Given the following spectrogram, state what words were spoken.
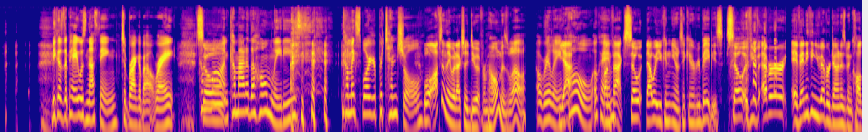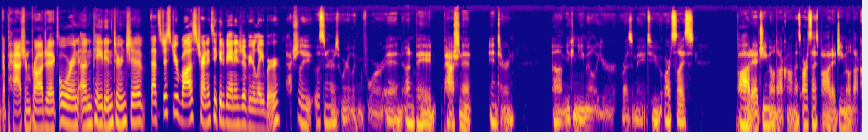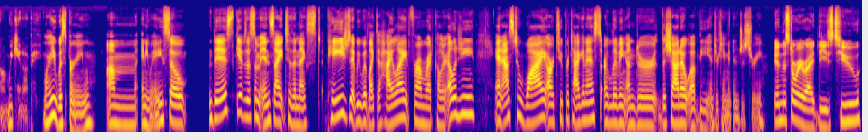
Because the pay was nothing to brag about, right? Come so, on, come out of the home, ladies. come explore your potential. well, often they would actually do it from home as well. Oh, really? Yeah. Oh, okay. Fun fact. So that way you can, you know, take care of your babies. So if you've ever, if anything you've ever done has been called a passion project, or an unpaid internship. That's just your boss trying to take advantage of your labor. actually, listeners, we're looking for an unpaid, passionate intern. Um, you can email your resume to artslicepod at gmail.com. That's artslicepod at gmail.com. We cannot pay. Why are you whispering? Um anyway, so this gives us some insight to the next page that we would like to highlight from Red Color Elegy and as to why our two protagonists are living under the shadow of the entertainment industry. In the story, right, these two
